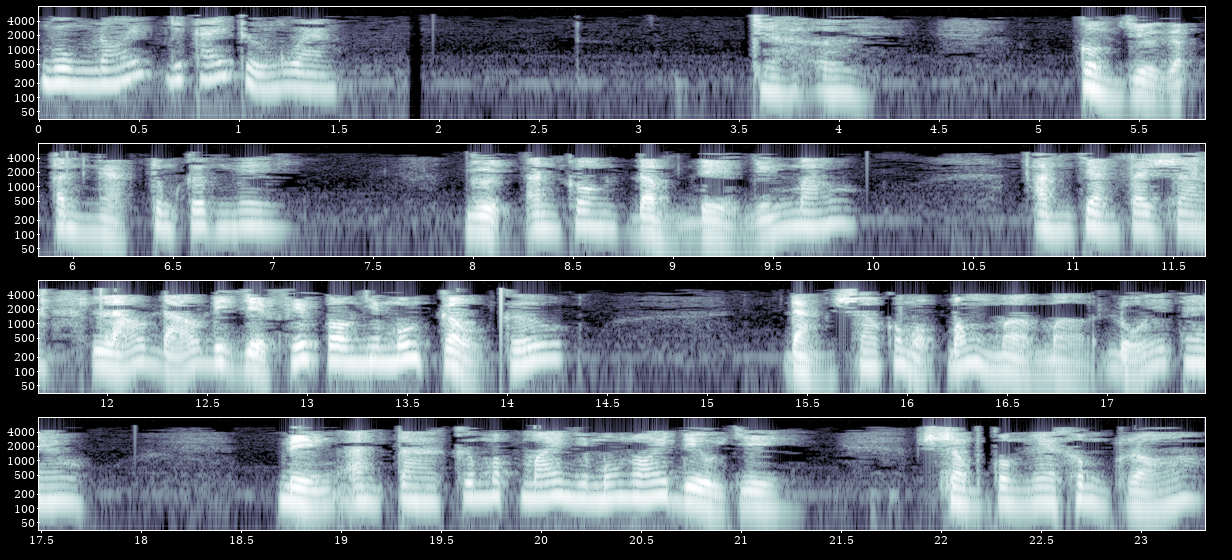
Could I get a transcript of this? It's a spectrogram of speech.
Ngung nói với Thái Thượng Hoàng. Cha ơi, con vừa gặp anh Ngạc trong cơn mê. Người anh con đầm đìa những máu. Anh giang tay ra, lão đảo đi về phía con như muốn cầu cứu. Đằng sau có một bóng mờ mờ đuổi theo. Miệng anh ta cứ mấp máy như muốn nói điều gì, song con nghe không rõ.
